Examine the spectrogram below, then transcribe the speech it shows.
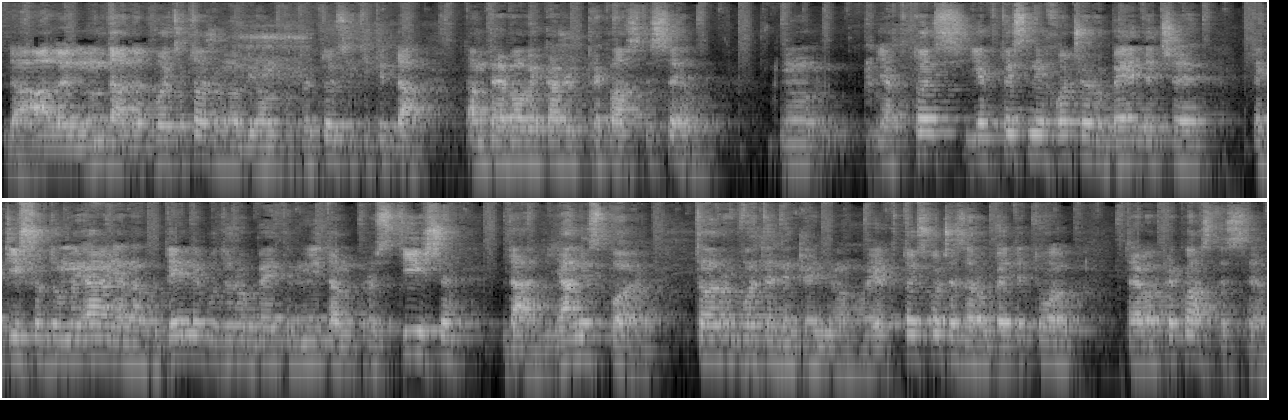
Да, але ну да, на двойці теж воно бігом комплектується, тільки да. Там треба, ви кажуть, прикласти силу. Ну, як хтось, як хтось не хоче робити, чи такий, що думає, а я на години буду робити, мені там простіше. Да, я не спорю. То робота не для нього. Як хтось хоче заробити, то треба прикласти силу.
